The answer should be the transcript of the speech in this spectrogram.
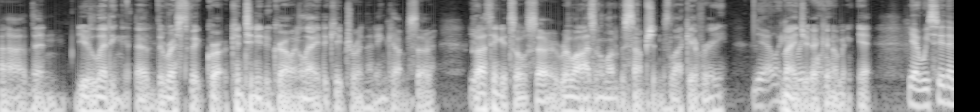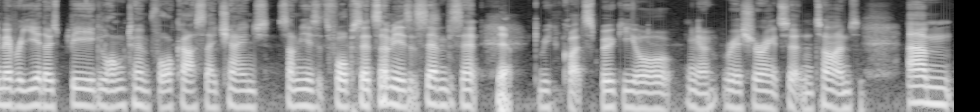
uh, then you're letting uh, the rest of it grow, continue to grow and allow you to keep drawing that income. So, but I think it's also relies on a lot of assumptions, like every yeah, like major economic. Yeah, Yeah, we see them every year. Those big long-term forecasts they change. Some years it's four percent, some years it's seven percent. yeah, Can be quite spooky or you know reassuring at certain times. Um,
